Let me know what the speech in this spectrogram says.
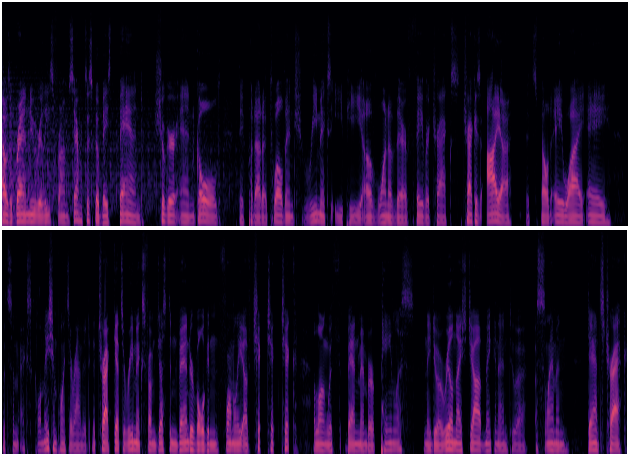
That was a brand new release from San Francisco based band Sugar and Gold. They've put out a 12 inch remix EP of one of their favorite tracks. The track is Aya. It's spelled A Y A with some exclamation points around it. The track gets a remix from Justin Van Der Volgen, formerly of Chick Chick Chick, along with band member Painless. And they do a real nice job making it into a, a slammin' dance track.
